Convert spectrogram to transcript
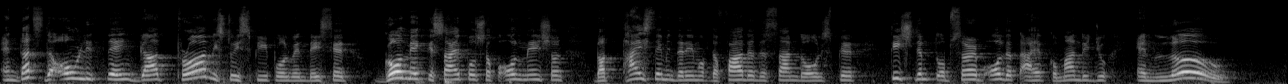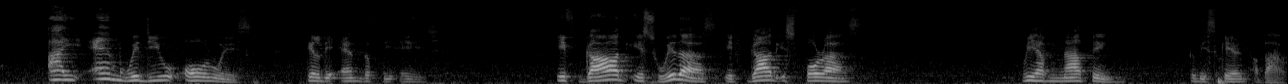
And that's the only thing God promised to His people when they said, Go make disciples of all nations, baptize them in the name of the Father, the Son, the Holy Spirit. Teach them to observe all that I have commanded you. And lo, I am with you always till the end of the age. If God is with us, if God is for us, we have nothing to be scared about.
